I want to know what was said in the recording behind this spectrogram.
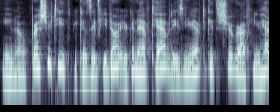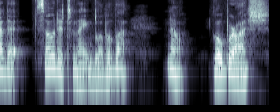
You know, brush your teeth because if you don't, you're going to have cavities and you have to get the sugar off and you had that soda tonight and blah, blah, blah. No, go brush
